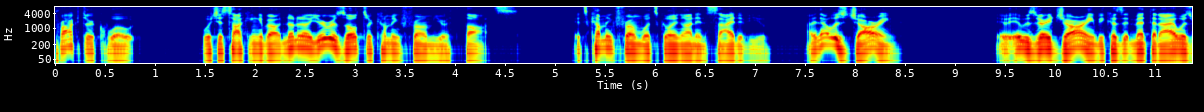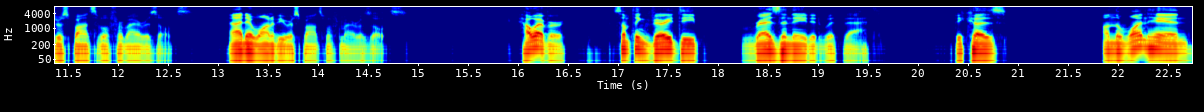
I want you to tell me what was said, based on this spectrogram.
Proctor quote, which is talking about no, no, no, your results are coming from your thoughts. It's coming from what's going on inside of you. I mean, that was jarring. It, it was very jarring because it meant that I was responsible for my results. And I didn't want to be responsible for my results. However, something very deep resonated with that because, on the one hand,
